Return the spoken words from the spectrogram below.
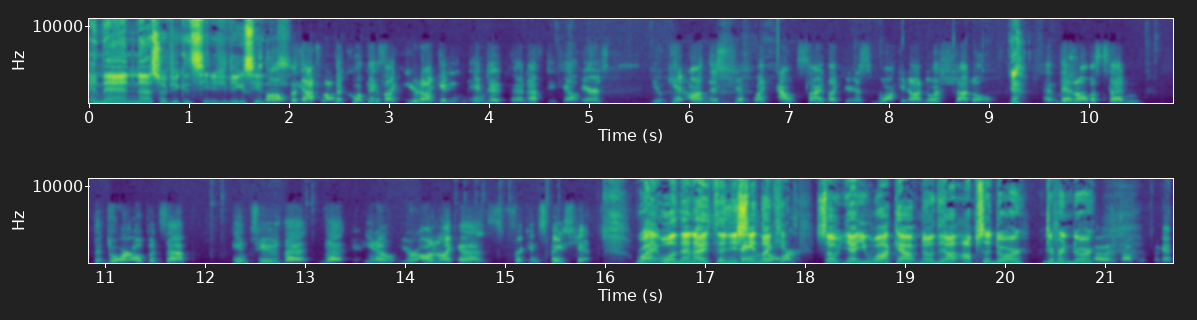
and then uh, so if you can see if you can see this, Oh, but that's one of the cool things. Like you're not getting into enough detail here. Is you get on this ship like outside, like you're just walking onto a shuttle. Yeah. And then all of a sudden, the door opens up into the the you know you're on like a freaking spaceship. Right. Well, and then I then you see like door. so yeah, you walk out. No, the opposite door, different door. Oh, it's opposite. Okay.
